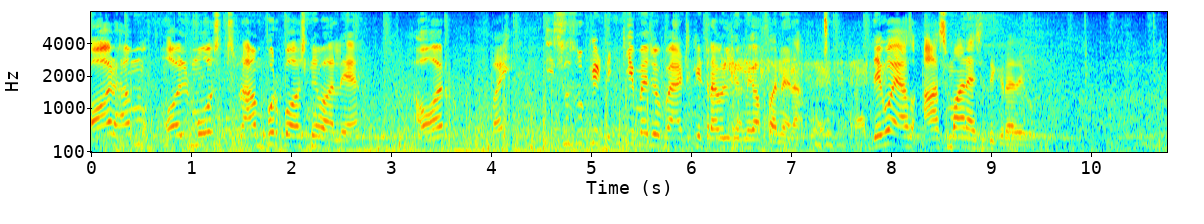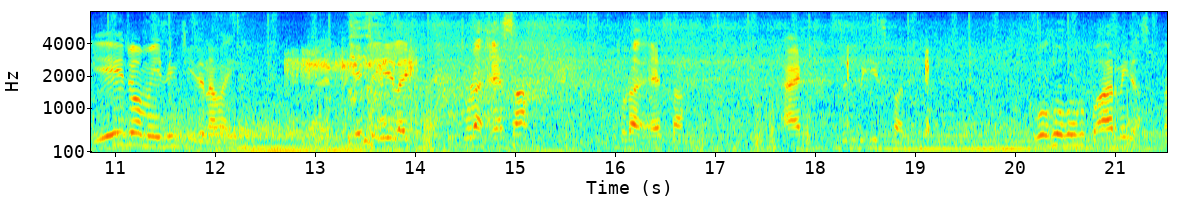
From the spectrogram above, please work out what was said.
और हम ऑलमोस्ट रामपुर पहुँचने वाले हैं। और भाई ईसुसु की डिक्की में जो बैठ के ट्रैवल करने का फन है ना। देखो आस, आसमान ऐसे दिख रहा है देखो। ये जो अमेजिंग चीज़ है ना भाई। ये चाहिए लाइफ थोड़ा ऐसा थोड़ा ऐसा। एंड ज़िंदगी इज़ फन हो हो बाहर नहीं जा सकता।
